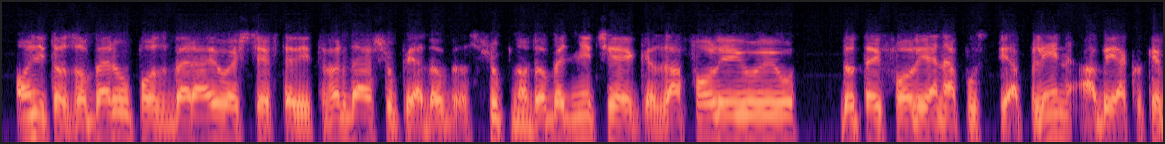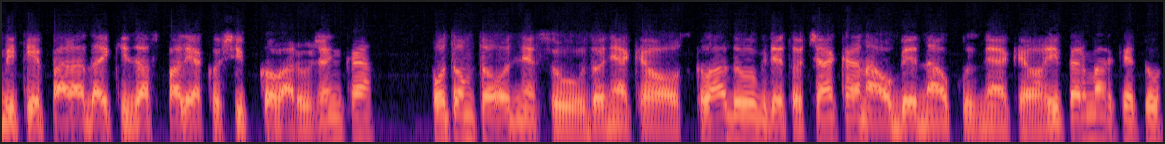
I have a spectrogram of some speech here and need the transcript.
Oni to zoberú, pozberajú, ešte vtedy tvrdá, šupia do, šupnú do bedničiek, zafoliujú, do tej folie napustia plyn, aby ako keby tie paradajky zaspali ako šípková ruženka potom to odnesú do nejakého skladu, kde to čaká na objednávku z nejakého hypermarketu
